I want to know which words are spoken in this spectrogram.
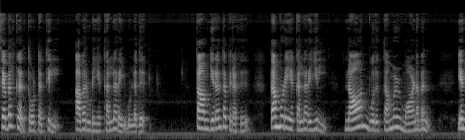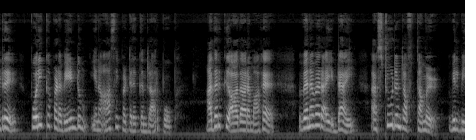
செபல்கர் தோட்டத்தில் அவருடைய கல்லறை உள்ளது. தாம் இறந்த பிறகு தம்முடைய கல்லறையில் நான் ஒரு தமிழ் மாணவன் என்று பொறிக்கப்பட வேண்டும் என ஆசைப்பட்டிருக்கின்றார் போப். அதற்கு ஆதாரமாக whenever I die a student of Tamil will be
